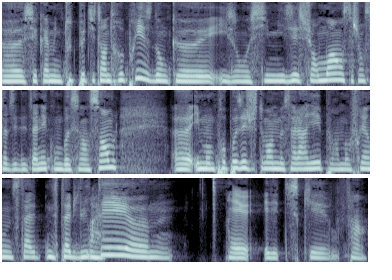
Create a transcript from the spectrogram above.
euh, c'est quand même une toute petite entreprise, donc euh, ils ont aussi misé sur moi en sachant que ça faisait des années qu'on bossait ensemble. Euh, ils m'ont proposé justement de me salarier pour m'offrir une, sta- une stabilité euh, et, et ce qui est, enfin,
